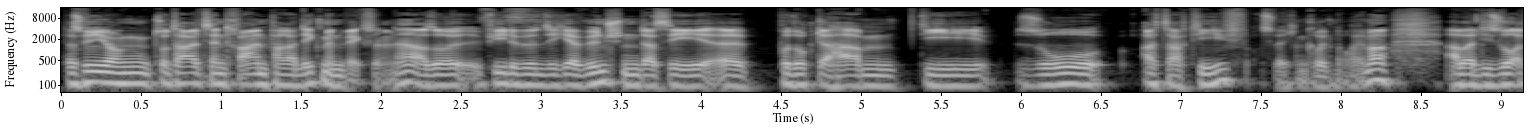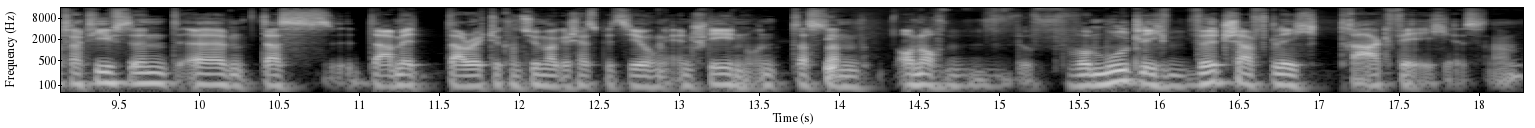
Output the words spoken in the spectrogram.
Das finde ich auch einen total zentralen Paradigmenwechsel. Ne? Also viele würden sich ja wünschen, dass sie äh, Produkte haben, die so attraktiv, aus welchen Gründen auch immer, aber die so attraktiv sind, äh, dass damit Direct-to-Consumer-Geschäftsbeziehungen entstehen und das dann auch noch vermutlich wirtschaftlich tragfähig ist. Ne?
